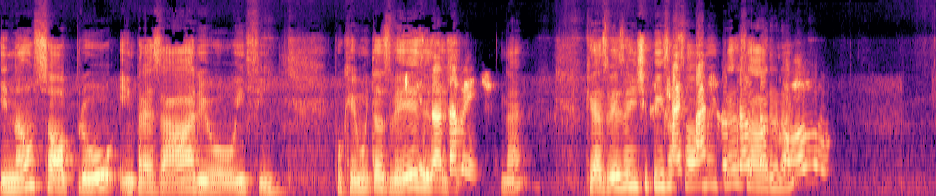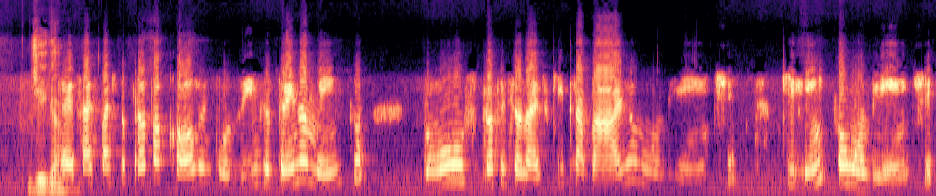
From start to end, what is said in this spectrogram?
E não só pro empresário, enfim. Porque muitas vezes. Exatamente. Gente, né? Porque às vezes a gente pensa faz só no empresário, né? Diga. É, faz parte do protocolo, inclusive, o treinamento dos profissionais que trabalham no ambiente, que limpam o ambiente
